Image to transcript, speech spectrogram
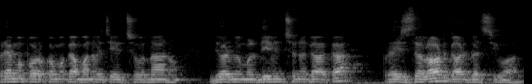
ప్రేమపూర్వకముగా మనవి చేయొచ్చు ఉన్నాను దేవుడు మిమ్మల్ని దీవించునుగాక. Praise the lord god bless you all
